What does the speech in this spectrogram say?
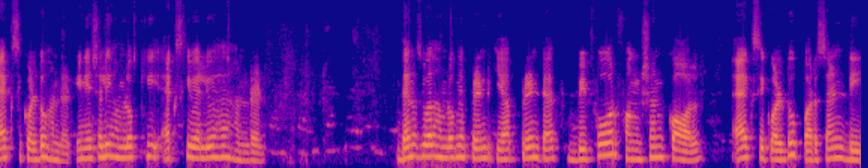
X equal to hundred initially हम लोग की एक्स की वैल्यू है हंड्रेड देन उसके बाद हम लोग ने प्रिंट किया printf before function call X equal to percent D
